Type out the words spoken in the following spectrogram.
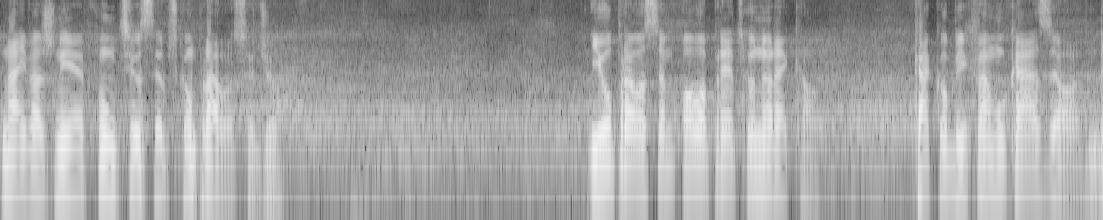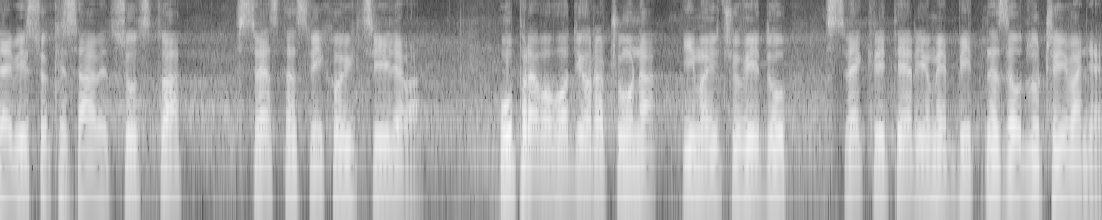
najvažnije funkcije u srpskom pravosuđu. I upravo sam ovo prethodno rekao, kako bih vam ukazao da je Visoki savet sudstva svestan svih ovih ciljeva, upravo vodio računa imajući u vidu sve kriterijume bitne za odlučivanje,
